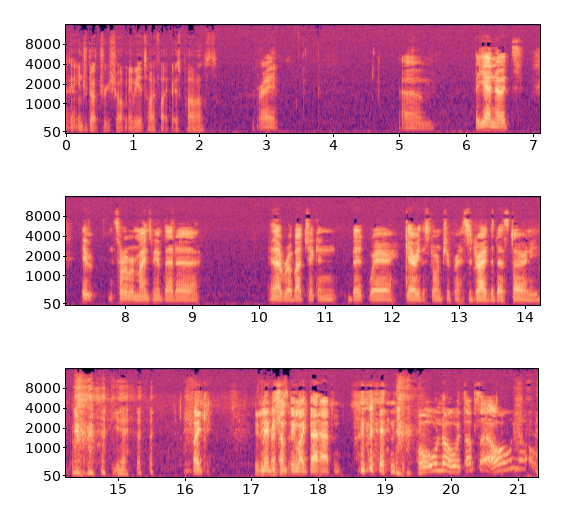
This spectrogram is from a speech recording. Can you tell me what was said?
Like an introductory shot, maybe a TIE fighter goes past. Right. Um, but yeah, no, it's it, sort of reminds me of that uh, you know, that robot chicken bit where Gary the stormtrooper has to drive the Death Star, and he yeah. like Nearly maybe something it. like that happened. oh no, it's upside. Oh no.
